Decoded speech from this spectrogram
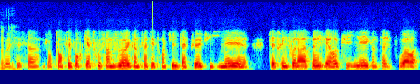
Ouais, c'est ça. Genre, t'en fais pour 4 ou 5 jours et comme ça, t'es tranquille, t'as plus à cuisiner. Peut-être une fois dans la semaine, je vais recuisiner et comme ça, je vais pouvoir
